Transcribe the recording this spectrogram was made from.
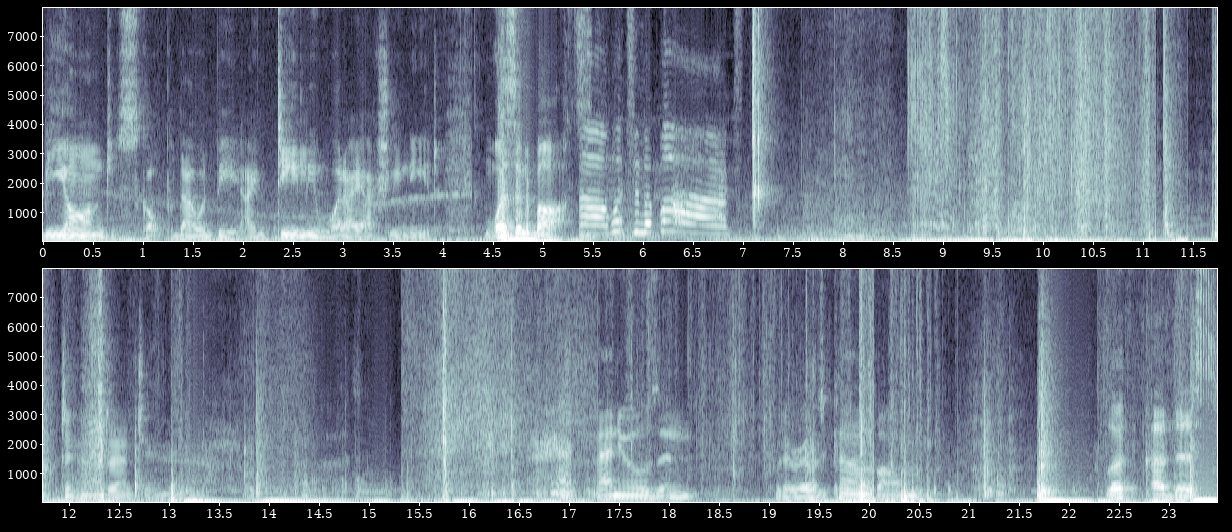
beyond scope. That would be ideally what I actually need. What's in the box? Oh, what's in the box? Manuals and whatever else it comes from. Look at this.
